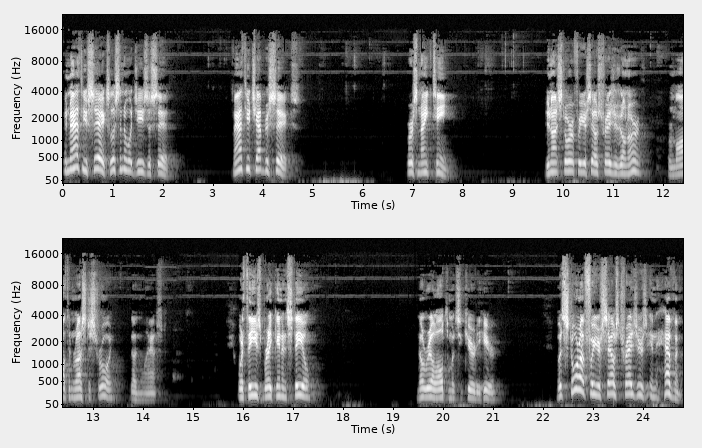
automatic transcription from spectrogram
In Matthew 6, listen to what Jesus said. Matthew chapter 6, verse 19. Do not store up for yourselves treasures on earth, where moth and rust destroy, doesn't last. Where thieves break in and steal, no real ultimate security here. But store up for yourselves treasures in heaven.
